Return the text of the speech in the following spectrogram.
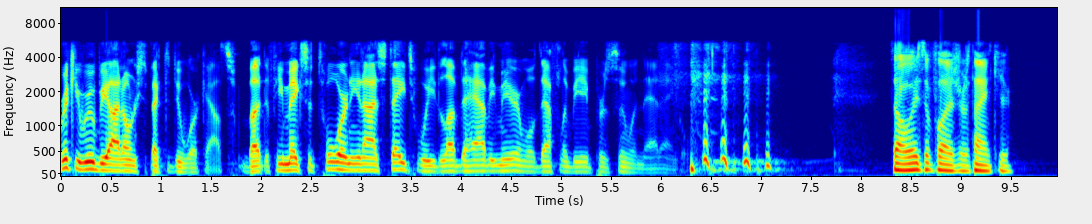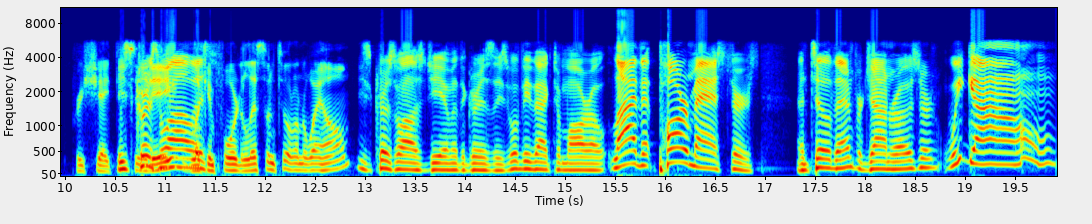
Ricky Rubio, I don't expect to do workouts. But if he makes a tour in the United States, we'd love to have him here, and we'll definitely be pursuing that angle. It's always a pleasure. Thank you. Appreciate the He's Chris Wallace. Looking forward to listening to it on the way home. He's Chris Wallace, GM of the Grizzlies. We'll be back tomorrow live at Par Masters. Until then, for John Roser, we gone.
